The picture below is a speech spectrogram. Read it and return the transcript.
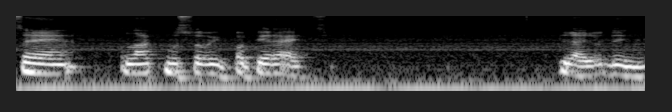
Це лакмусовий папірець для людини.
